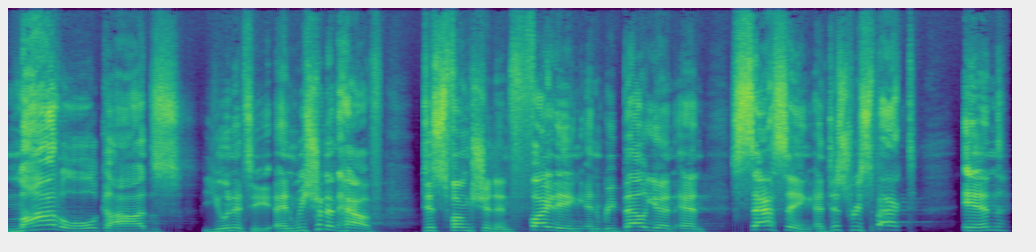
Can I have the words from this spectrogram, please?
model God's unity. And we shouldn't have dysfunction and fighting and rebellion and sassing and disrespect in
